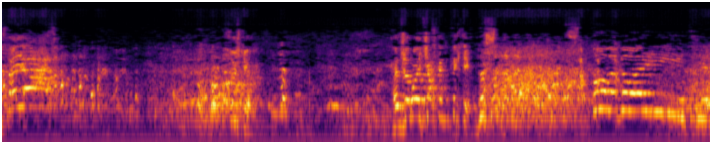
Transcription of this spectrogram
Стоять! Слушайте, это же мой частный детектив. Что вы говорите?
